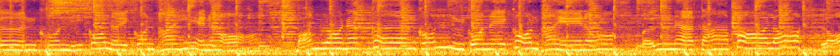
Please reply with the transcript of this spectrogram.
เกินคนก็เนยคนไพ่นอบองรอนักเกินคนก็ในคนไพ่นอเบิ่งหน้าตาปอลอรอ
